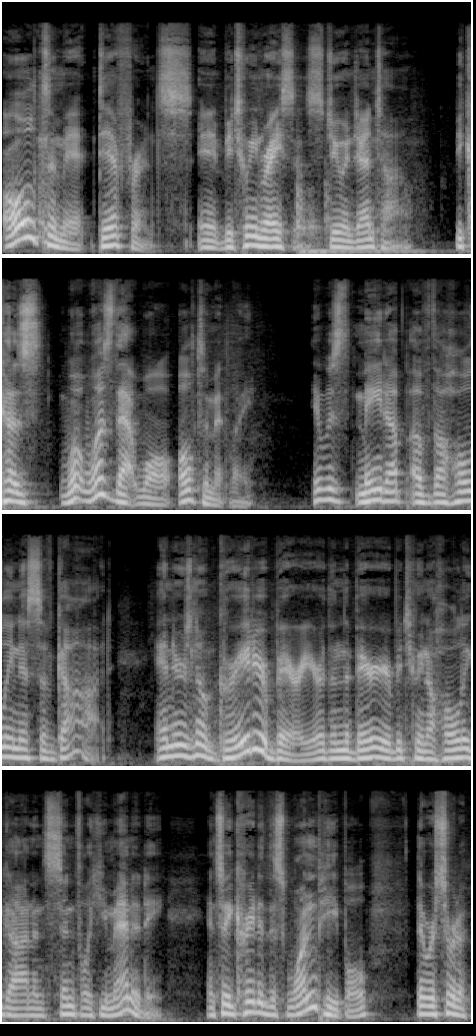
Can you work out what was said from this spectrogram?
ultimate difference in, between races, Jew and Gentile, because what was that wall ultimately? It was made up of the holiness of God, and there's no greater barrier than the barrier between a holy God and sinful humanity. And so he created this one people that were sort of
